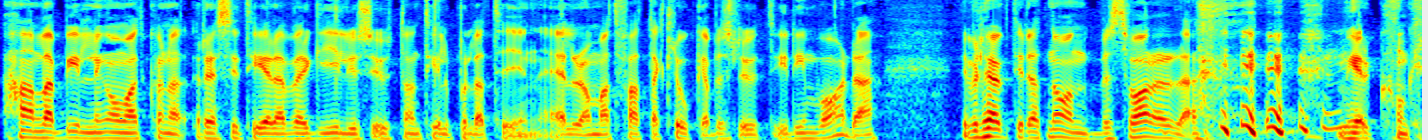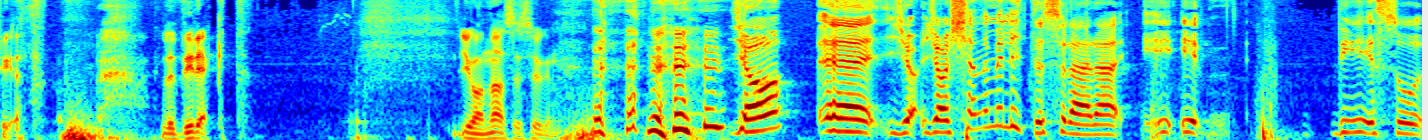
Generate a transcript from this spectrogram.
handlar bildning om att kunna recitera Vergilius utan till på latin eller om att fatta kloka beslut i din vardag? Det är väl hög tid att någon besvarar det där mer konkret, eller direkt. Jonas är sugen. Ja, eh, jag, jag känner mig lite sådär... Eh, eh, det är så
